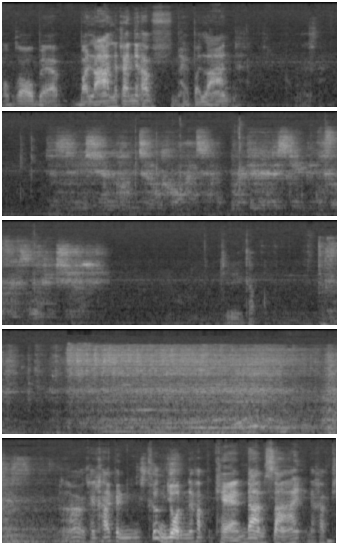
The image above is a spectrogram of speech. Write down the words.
ผมก็เอาแบบบาลานซ์แล้วกันนะครับแบบบาลานซ์ เคครับอ่าคล้ายๆเป็นเครื่องยนต์นะครับ แขนด้านซ้ายนะครับ แข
